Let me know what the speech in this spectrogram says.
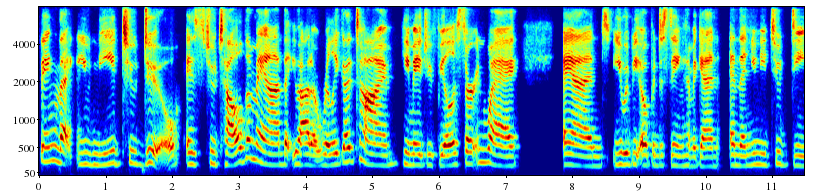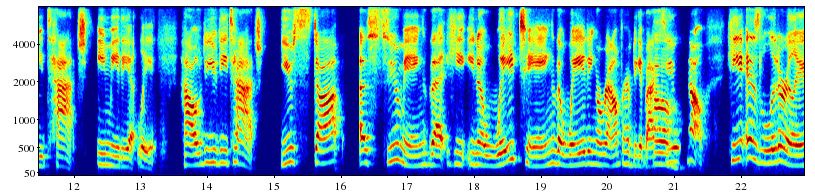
thing that you need to do is to tell the man that you had a really good time, he made you feel a certain way, and you would be open to seeing him again. And then you need to detach immediately. How do you detach? You stop assuming that he, you know, waiting, the waiting around for him to get back oh. to you. Oh. No, he is literally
